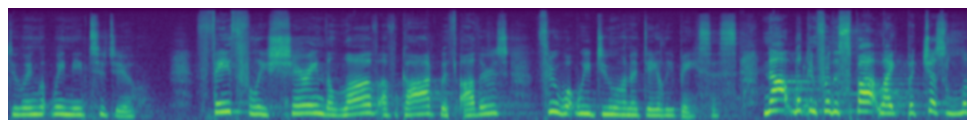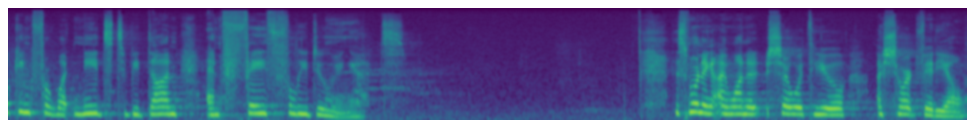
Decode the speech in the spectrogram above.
doing what we need to do faithfully sharing the love of God with others through what we do on a daily basis. Not looking for the spotlight, but just looking for what needs to be done and faithfully doing it. This morning, I want to share with you a short video.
